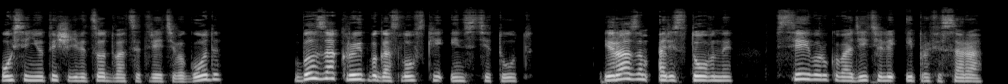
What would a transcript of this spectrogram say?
Осенью 1923 года был закрыт Богословский институт, и разом арестованы все его руководители и профессора,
